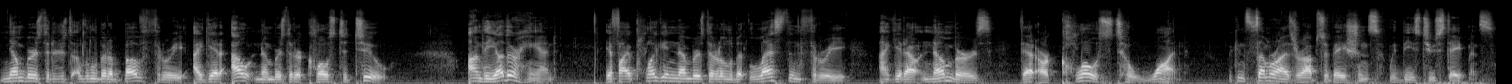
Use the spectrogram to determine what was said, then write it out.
numbers that are just a little bit above 3, I get out numbers that are close to 2. On the other hand, if I plug in numbers that are a little bit less than 3, I get out numbers that are close to 1. We can summarize our observations with these two statements.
